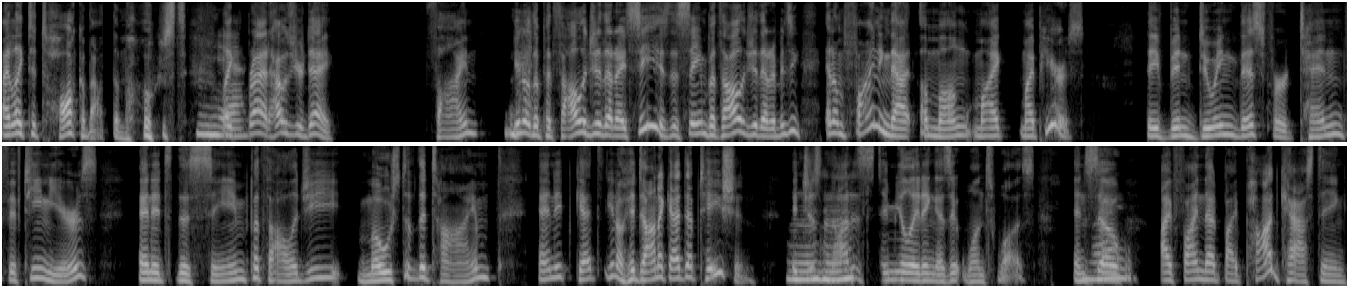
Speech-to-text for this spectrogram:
I like to talk about the most. Yeah. Like, Brad, how's your day? Fine. You know, the pathology that I see is the same pathology that I've been seeing. And I'm finding that among my my peers. They've been doing this for 10, 15 years, and it's the same pathology most of the time. And it gets, you know, hedonic adaptation. It's just mm-hmm. not as stimulating as it once was. And right. so I find that by podcasting,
